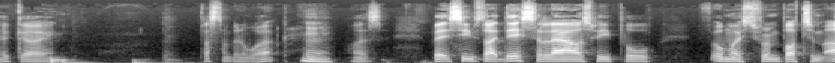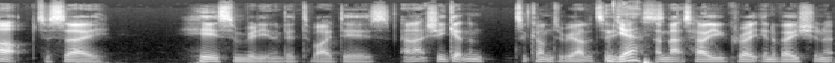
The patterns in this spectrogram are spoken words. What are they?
are going, that's not going to work. Well, but it seems like this allows people almost from bottom up to say, here's some really innovative ideas and actually get them to come to reality. Yes. And that's how you create innovation at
